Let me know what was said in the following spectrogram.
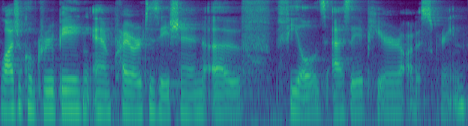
logical grouping and prioritization of fields as they appear on a screen.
